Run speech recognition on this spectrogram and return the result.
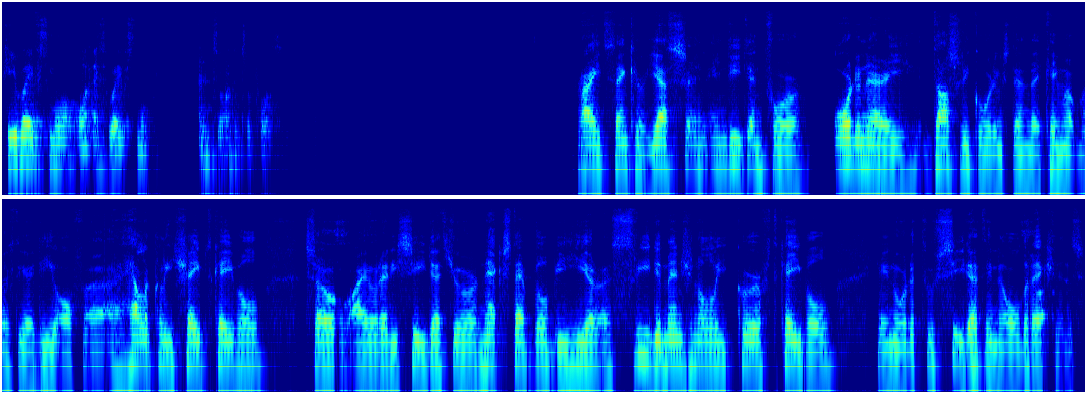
P waves more or S waves more, and so on and so forth. Right, thank you. Yes, in, indeed. And for ordinary DAS recordings, then they came up with the idea of a, a helically shaped cable. So I already see that your next step will be here a three-dimensionally curved cable in order to see that in all directions.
